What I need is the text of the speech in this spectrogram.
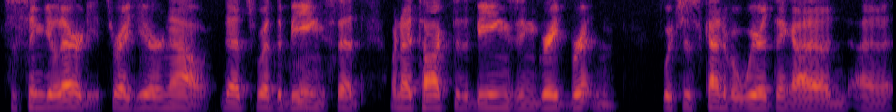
It's a singularity. It's right here now. That's what the being said when I talked to the beings in Great Britain, which is kind of a weird thing. I had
